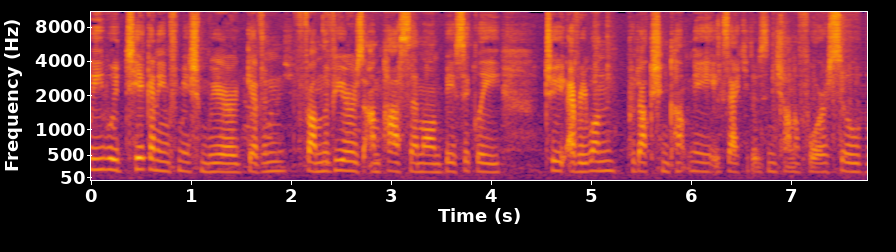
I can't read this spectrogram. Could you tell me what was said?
we would take any information we're given from the viewers and pass them on basically to everyone, production company, executives in Channel 4. So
